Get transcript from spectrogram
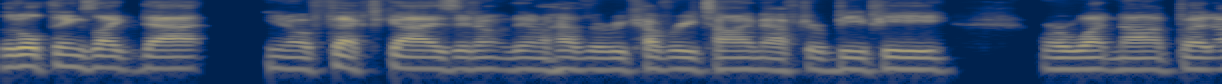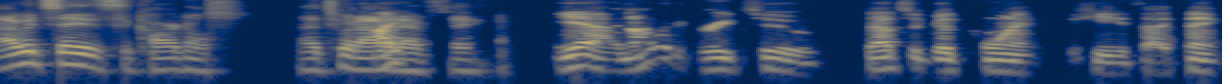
Little things like that, you know, affect guys. They don't, they don't have the recovery time after BP or whatnot. But I would say it's the Cardinals. That's what I would I- have to say. Yeah, and I would agree too. That's a good point, Heath. I think,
